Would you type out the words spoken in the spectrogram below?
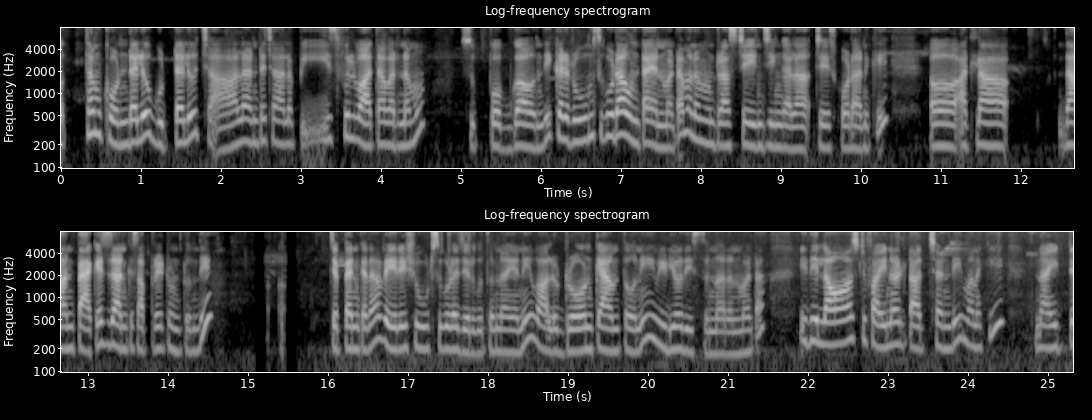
మొత్తం కొండలు గుట్టలు చాలా అంటే చాలా పీస్ఫుల్ వాతావరణము. సూపర్గా ఉంది. ఇక్కడ రూమ్స్ కూడా ఉంటాయన్నమాట. మనం డ్రెస్ చేంజింగ్ అలా చేసుకోవడానికి. అట్లా దాని ప్యాకేజ్ దానికి సపరేట్ ఉంటుంది. చెప్పాను కదా వేరే షూట్స్ కూడా జరుగుతున్నాయని వాళ్ళు డ్రోన్ క్యామ్తోని వీడియో తీస్తున్నారనమాట ఇది లాస్ట్ ఫైనల్ టచ్ అండి మనకి. నైట్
